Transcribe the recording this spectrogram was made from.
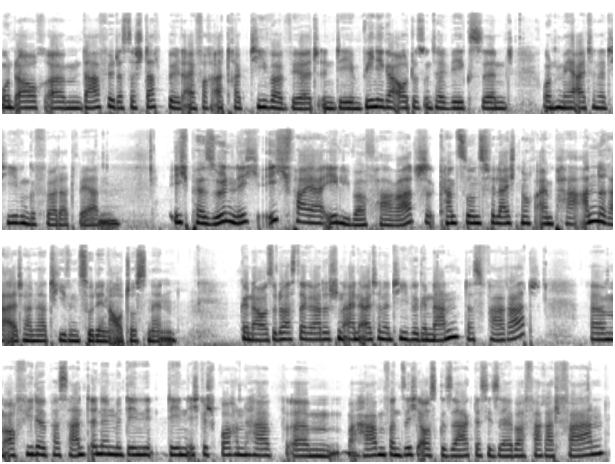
und auch ähm, dafür, dass das Stadtbild einfach attraktiver wird, indem weniger Autos unterwegs sind und mehr Alternativen gefördert werden. Ich persönlich, ich fahre ja eh lieber Fahrrad. Kannst du uns vielleicht noch ein paar andere Alternativen zu den Autos nennen? Genau, also du hast da gerade schon eine Alternative genannt, das Fahrrad. Ähm, auch viele PassantInnen, mit denen, denen ich gesprochen habe, ähm, haben von sich aus gesagt, dass sie selber Fahrrad fahren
